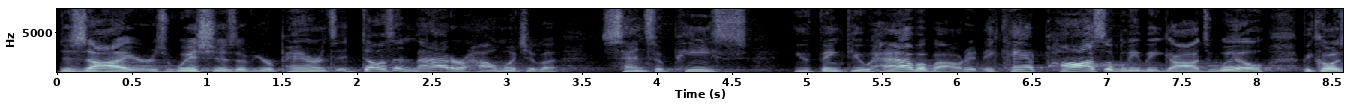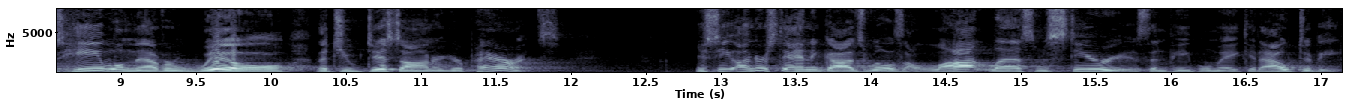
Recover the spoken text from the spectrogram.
desires, wishes of your parents, it doesn't matter how much of a sense of peace you think you have about it. It can't possibly be God's will because He will never will that you dishonor your parents. You see, understanding God's will is a lot less mysterious than people make it out to be.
